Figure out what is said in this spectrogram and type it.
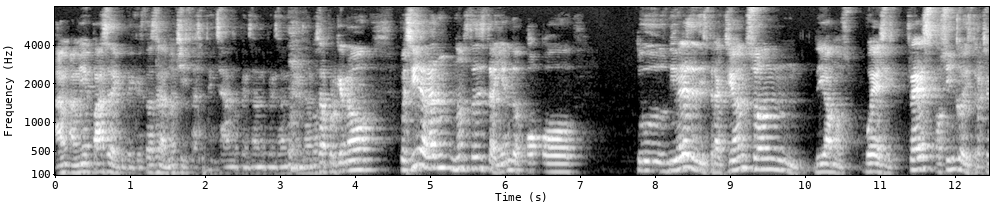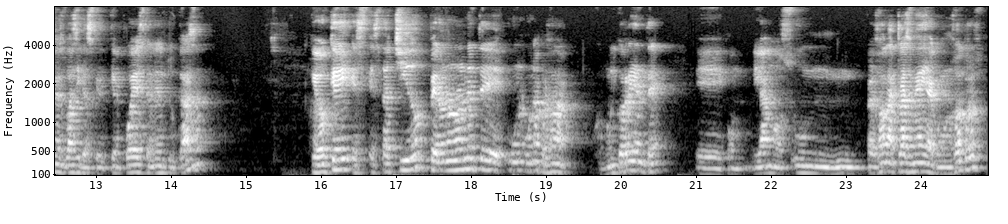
a, mí me pasa de, que- de que estás en la noche y estás pensando, pensando, pensando, pensando. O sea, porque no, pues sí, la verdad, no, estás distrayendo. O tus niveles de distracción son, digamos, voy a decir, tres o cinco distracciones básicas que, que puedes tener en tu casa. Que, ok, es- está chido, pero normalmente un- una persona común y corriente, eh, con, digamos, una persona clase media como nosotros,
